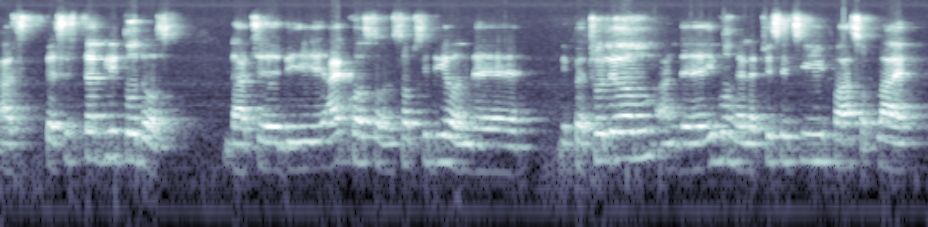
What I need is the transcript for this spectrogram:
has persistently told us that uh, the high cost of subsidy on the, the petroleum and the, even electricity power supply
